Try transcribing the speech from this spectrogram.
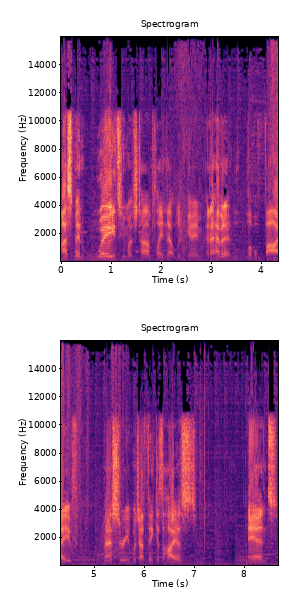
I spend way too much time playing that lute game and I have it at level 5 mastery, which I think is the highest. And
